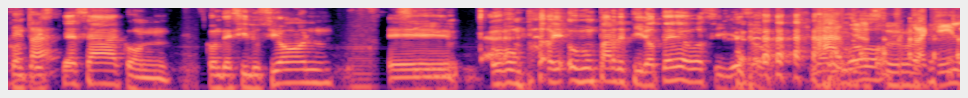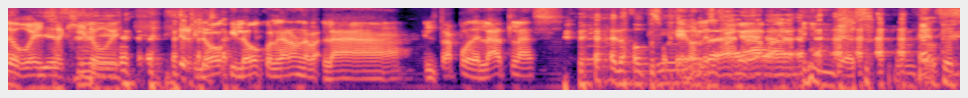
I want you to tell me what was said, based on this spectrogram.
con tristeza, con, con desilusión. Eh, sí. hubo, un, oye, hubo, un, par de tiroteos y eso. No, tranquilo, güey, tranquilo, güey. Y luego, y luego colgaron la, la, el trapo del Atlas. no, pues porque no les pagaban. Entonces,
